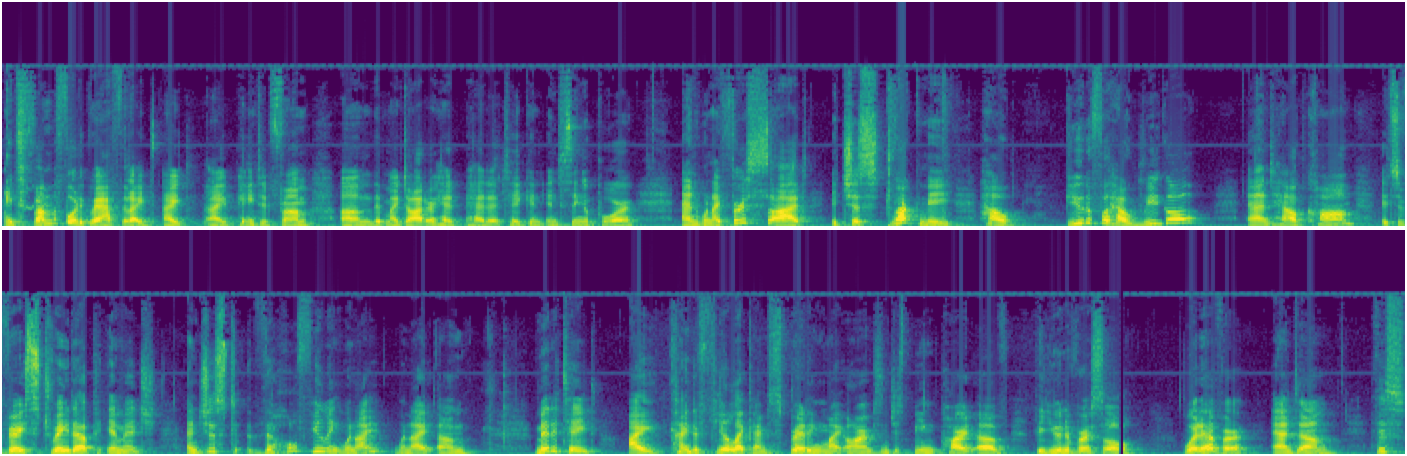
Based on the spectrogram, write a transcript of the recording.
it's from a photograph that I, I, I painted from um, that my daughter had, had uh, taken in Singapore. And when I first saw it, it just struck me how beautiful, how regal, and how calm. It's a very straight up image. And just the whole feeling when I, when I um, meditate, I kind of feel like I'm spreading my arms and just being part of the universal whatever. And um, this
